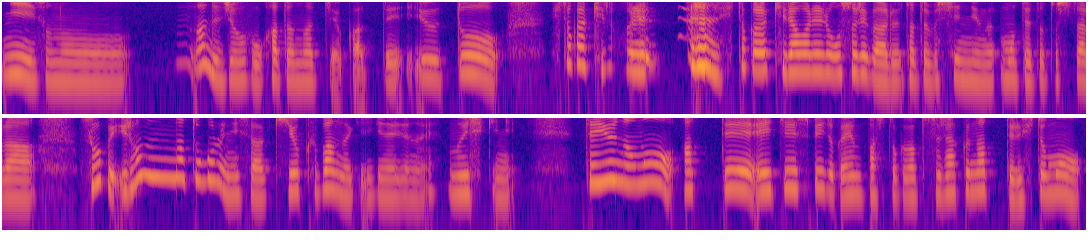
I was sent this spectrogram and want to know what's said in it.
にそのなんで情報過多になっちゃうかっていうと人が嫌われ 人から嫌われる恐れがある例えば信念が持ってたとしたらすごくいろんなところにさ気を配んなきゃいけないじゃない？無意識に。っていうのもあって HSP とかエンパスとかが辛くなってる人も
